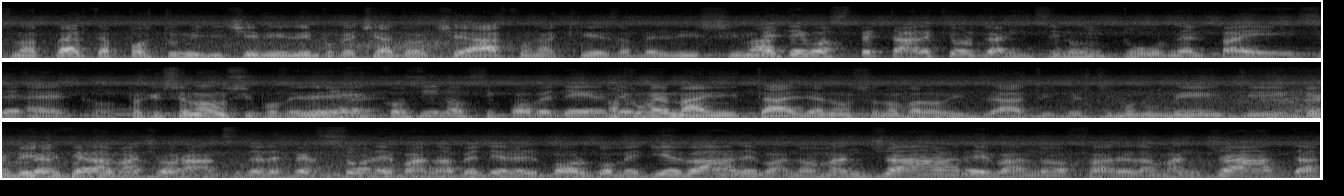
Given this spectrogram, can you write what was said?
sono aperte apposta. Tu mi dicevi ad esempio che c'è a Dolce Acqua una chiesa bellissima. E devo aspettare che organizzino un tour nel paese. Ecco perché se no non si può vedere. Eh, così non si può vedere ma devo... come mai in Italia non sono valorizzati questi monumenti che invece perché potrebbe... la maggioranza delle persone vanno a vedere il borgo medievale vanno a mangiare vanno a fare la mangiata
